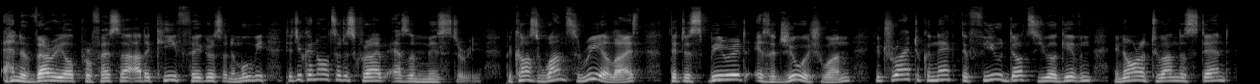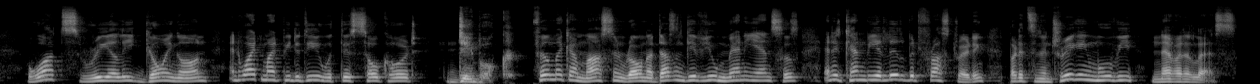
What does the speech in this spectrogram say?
and a very old professor are the key figures in the movie that you can also describe as a mystery. Because once realized that the spirit is a Jewish one, you try to connect the few dots you are given in order to understand what's really going on and what might be the deal with this so-called dybbuk. Filmmaker Marcin Wrona doesn't give you many answers and it can be a little bit frustrating, but it's an intriguing movie nevertheless.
